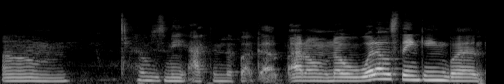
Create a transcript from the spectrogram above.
Um, it was just me acting the fuck up. I don't know what I was thinking, but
